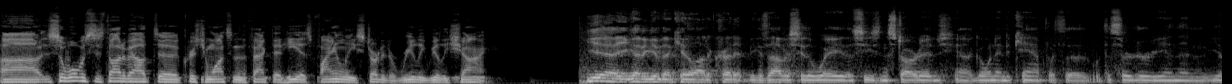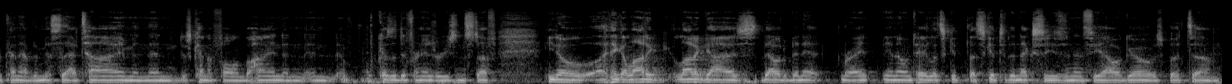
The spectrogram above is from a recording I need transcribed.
Uh, so, what was his thought about uh, Christian Watson and the fact that he has finally started to really, really shine? Yeah, you got to give that kid a lot of credit because obviously the way the season started, uh, going into camp with the with the surgery, and then you know kind of having to miss that time, and then just kind of falling behind, and, and because of different injuries and stuff, you know, I think a lot of a lot of guys that would have been it, right? You know, and hey, let's get let's get to the next season and see how it goes. But um,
